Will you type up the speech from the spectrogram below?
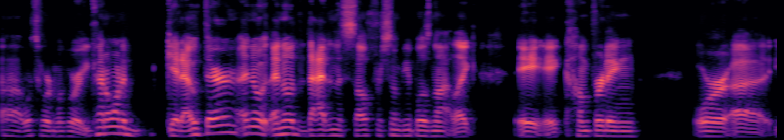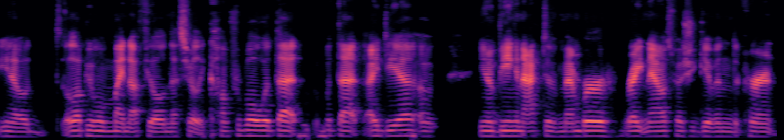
uh what's the word I'm looking for? You kind of want to get out there. I know I know that in itself for some people is not like a a comforting or uh you know a lot of people might not feel necessarily comfortable with that with that idea of you know being an active member right now especially given the current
